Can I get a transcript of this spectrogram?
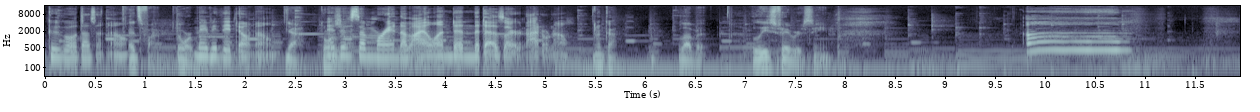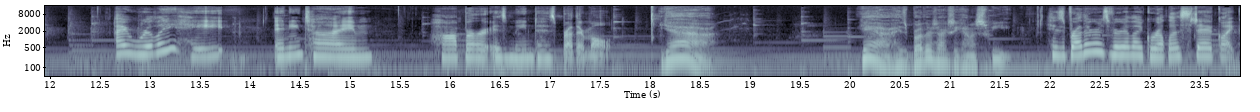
Google doesn't know. it's fine don't worry Maybe about they don't know. yeah don't It's just some random island in the desert. I don't know. okay love it Least favorite scene. Um, I really hate anytime Hopper is mean to his brother Molt. Yeah. Yeah, his brother's actually kind of sweet. His brother is very like realistic, like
